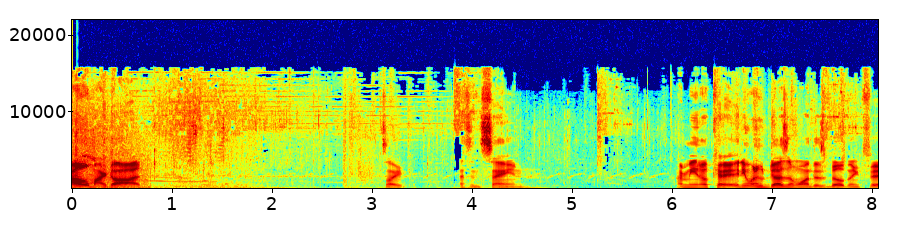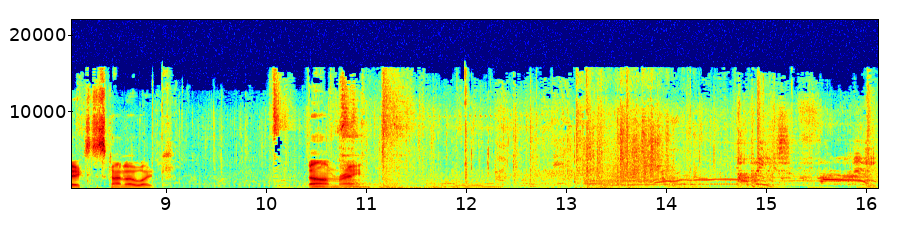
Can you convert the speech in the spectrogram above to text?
Oh my god. It's like that's insane. I mean, okay, anyone who doesn't want this building fixed is kind of like dumb, right? Puppies, follow me.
